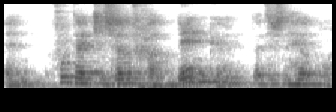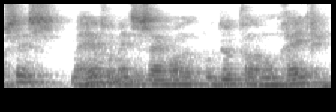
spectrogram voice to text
En voordat je zelf gaat denken, dat is een heel proces. Maar heel veel mensen zijn gewoon het product van een omgeving.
